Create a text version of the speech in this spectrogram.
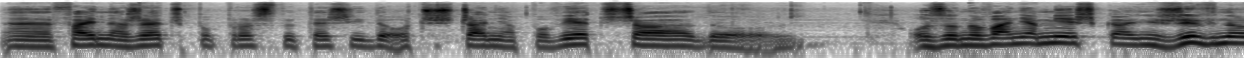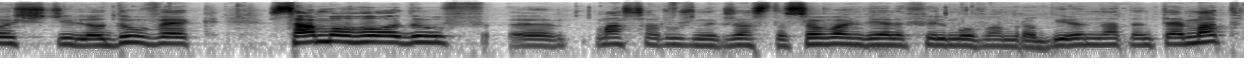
E, fajna rzecz po prostu też i do oczyszczania powietrza, do ozonowania mieszkań, żywności, lodówek, samochodów. E, masa różnych zastosowań. Wiele filmów Wam robiłem na ten temat.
